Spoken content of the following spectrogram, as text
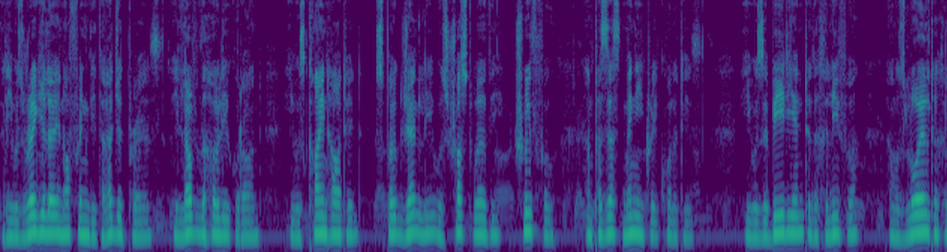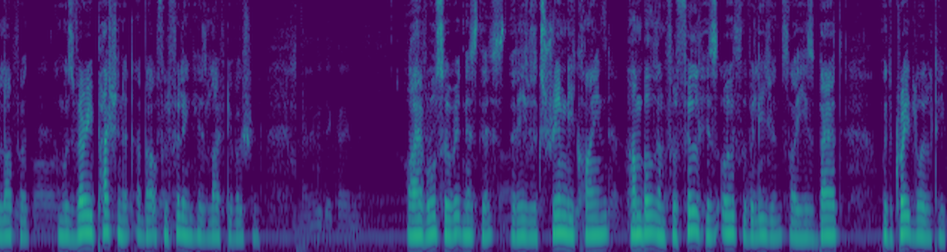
that he was regular in offering the tahajjud prayers, he loved the Holy Quran, he was kind hearted, spoke gently, was trustworthy, truthful, and possessed many great qualities. He was obedient to the Khalifa and was loyal to Khilafat and was very passionate about fulfilling his life devotion. I have also witnessed this that he was extremely kind, humble, and fulfilled his oath of allegiance, i.e., his bayat, with great loyalty.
